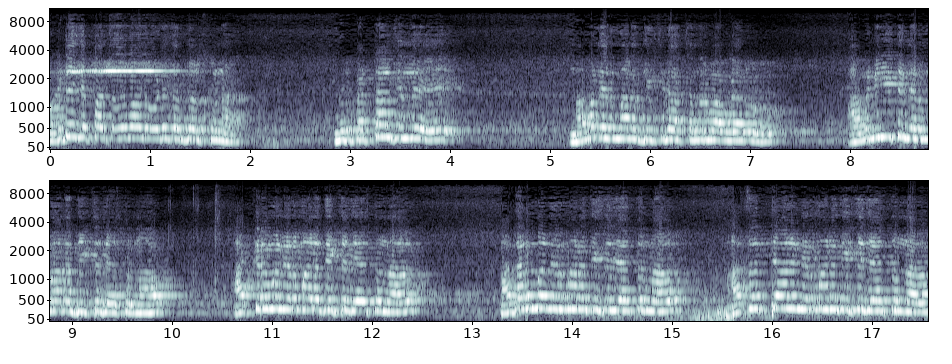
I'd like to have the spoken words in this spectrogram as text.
ఒకటే చెప్పాలి చంద్రబాబు ఒకటే చెప్పదలుచుకున్నా మీరు పెట్టాల్సింది నవ నిర్మాణ దీక్షగా చంద్రబాబు గారు అవినీతి నిర్మాణ దీక్ష చేస్తున్నావు అక్రమ నిర్మాణ దీక్ష చేస్తున్నావు అధర్మ నిర్మాణ దీక్ష చేస్తున్నావు అసత్యాల నిర్మాణ దీక్ష చేస్తున్నావు.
